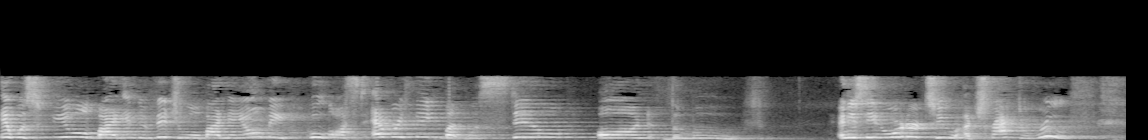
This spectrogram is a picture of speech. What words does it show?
It was fueled by an individual, by Naomi, who lost see, in order to attract a Ruth,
